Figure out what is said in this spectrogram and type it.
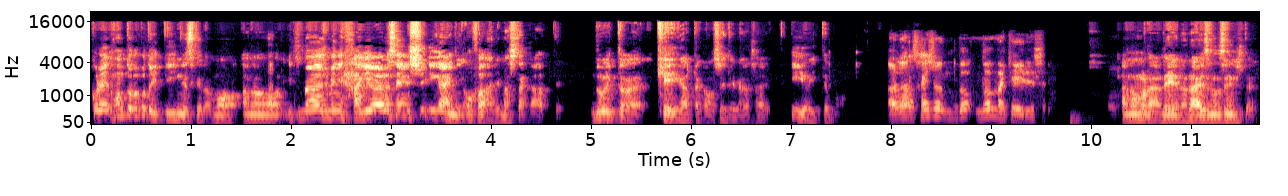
これ本当のこと言っていいんですけども、あの、一番初めに萩原選手以外にオファーありましたかって。どういった経緯があったか教えてください。いいよ、言っても。あ、なんか最初ど、どんな経緯でしたあの、ほら、例のライズの選手で。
